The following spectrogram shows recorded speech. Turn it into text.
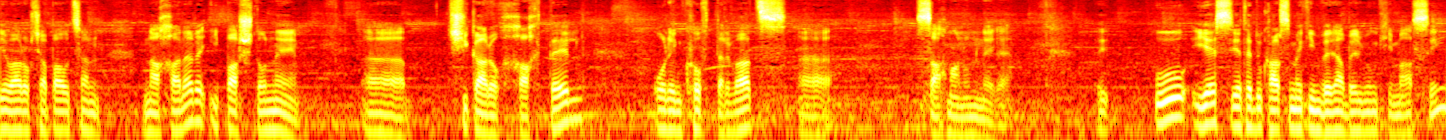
եւ առողջապահության նախարարը ի պաշտոնե չի կարող խախտել օրենքով տրված սահմանումները ու ես եթե դուք ասում եք իմ վերաբերմունքի մասին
